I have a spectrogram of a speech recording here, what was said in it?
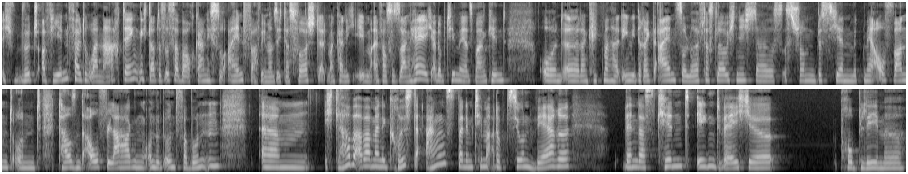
Ich würde auf jeden Fall drüber nachdenken. Ich glaube, das ist aber auch gar nicht so einfach, wie man sich das vorstellt. Man kann nicht eben einfach so sagen, hey, ich adoptiere mir jetzt mal ein Kind und äh, dann kriegt man halt irgendwie direkt eins. So läuft das, glaube ich, nicht. Das ist schon ein bisschen mit mehr Aufwand und tausend Auflagen und und und verbunden. Ähm, ich glaube aber, meine größte Angst bei dem Thema Adoption wäre, wenn das Kind irgendwelche Probleme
